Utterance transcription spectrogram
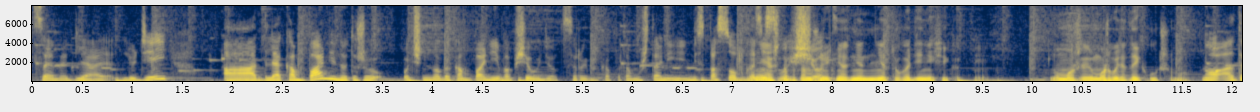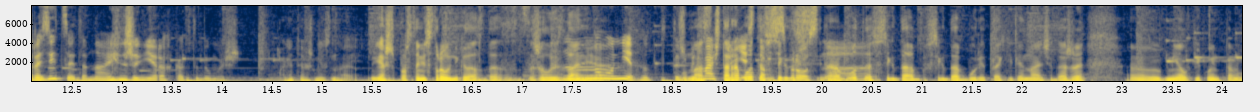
цены для людей. А для компаний, ну это же очень много компаний вообще уйдет с рынка, потому что они не способны за Конечно, свой потому что у них счет. нет, нет, нет только денег, и как бы... Ну, может, может быть, это и к лучшему. Но отразится это на инженерах, как ты думаешь? А Я даже не знаю. Я же просто не строил никогда жилые здания. Ну нет, ну ты же У понимаешь, что есть работа там всегда, спрос на... Работа всегда, всегда будет, так или иначе. Даже э, мелкий какой-нибудь там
